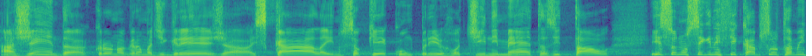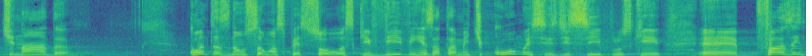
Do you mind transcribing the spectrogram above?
Agenda, cronograma de igreja, escala e não sei o que, cumprir rotina e metas e tal, isso não significa absolutamente nada. Quantas não são as pessoas que vivem exatamente como esses discípulos, que é, fazem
